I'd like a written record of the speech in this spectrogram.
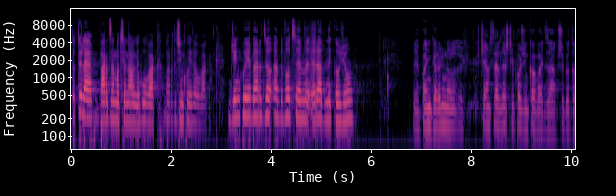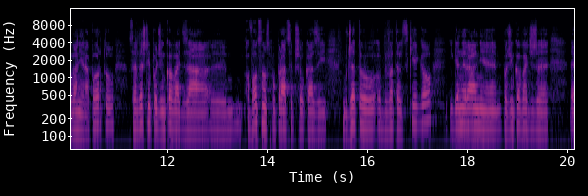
To tyle bardzo emocjonalnych uwag. Bardzo dziękuję za uwagę. Dziękuję bardzo. Ad vocem radny Kozioł. E, Pani Karolino, ch- chciałem serdecznie podziękować za przygotowanie raportu, serdecznie podziękować za y, owocną współpracę przy okazji budżetu obywatelskiego i generalnie podziękować, że e,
